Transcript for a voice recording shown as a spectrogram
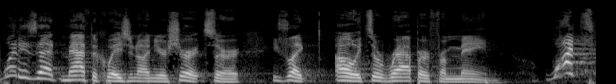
what is that math equation on your shirt, sir? He's like, oh, it's a rapper from Maine. What? what?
